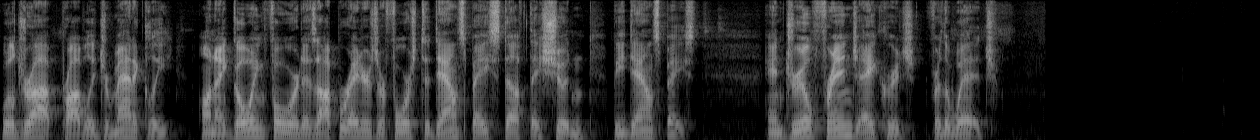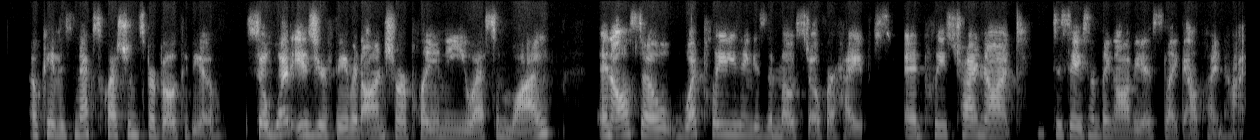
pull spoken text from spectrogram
will drop probably dramatically on a going forward as operators are forced to downspace stuff they shouldn't be downspaced and drill fringe acreage for the wedge. Okay, this next question's for both of you. So, what is your favorite onshore play in the US and why? And also, what play do you think is the most overhyped? And please try not to say something obvious like Alpine High.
